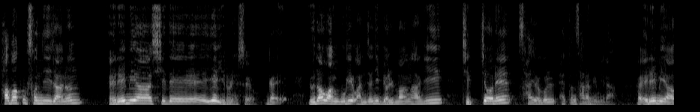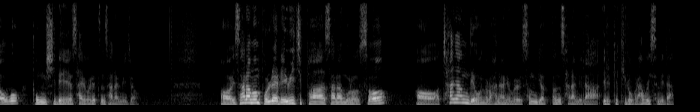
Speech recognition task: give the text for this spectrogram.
하박국 선지자는 에레미야 시대에 일을 했어요. 그러니까 유다 왕국이 완전히 멸망하기 직전에 사역을 했던 사람입니다. 그러니까 에레미야하고 동시대에 사역을 했던 사람이죠. 어, 이 사람은 본래 레위 지파 사람으로서 어, 찬양대원으로 하나님을 섬겼던 사람이다. 이렇게 기록을 하고 있습니다.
